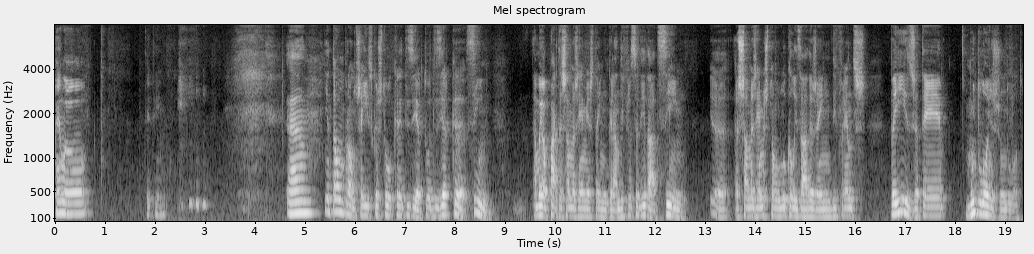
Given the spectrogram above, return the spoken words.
Hello. Petinho. Um, então, pronto, é isso que eu estou a querer dizer. Estou a dizer que, sim, a maior parte das chamas gêmeas tem grande diferença de idade. Sim, uh, as chamas gêmeas estão localizadas em diferentes países, até muito longe um do outro.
